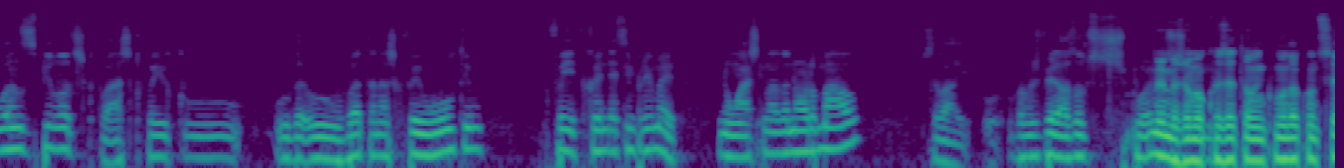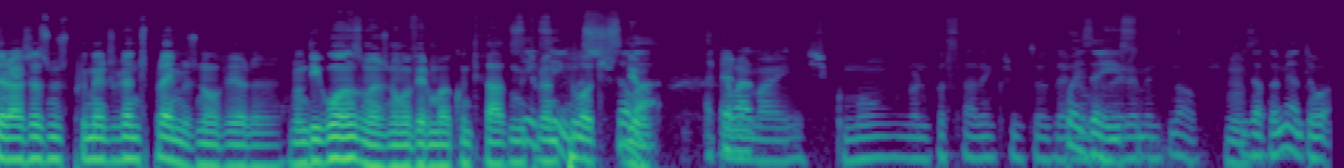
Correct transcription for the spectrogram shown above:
11 pilotos, que acho que foi o que o, o, Button acho que foi o último, foi, ficou em 11 primeiro. Não acho nada normal, sei lá, vamos ver aos outros desportos. Mas é uma coisa tão incomum acontecer às vezes nos primeiros grandes prémios, não haver, eh, não digo 11, mas não haver uma quantidade muito sim, grande sim, de mas, pilotos. sei Diogo. lá, acabar, Era mais comum no ano passado em que os motores eram Pois é isso. verdadeiramente novos. Hum. Exatamente, eu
